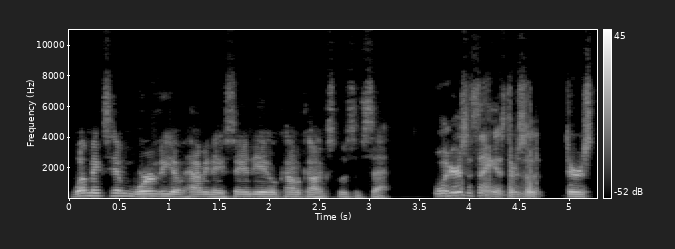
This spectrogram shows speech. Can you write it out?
What makes him worthy of having a San Diego Comic Con exclusive set? Well, here's the thing: is there's a there's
